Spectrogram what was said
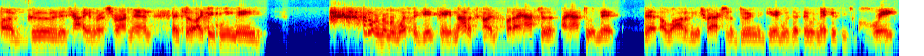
a good Italian restaurant, man. And so I think we made. I don't remember what the gig paid, not a ton, but I have to. I have to admit that a lot of the attraction of doing the gig was that they would make us these great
